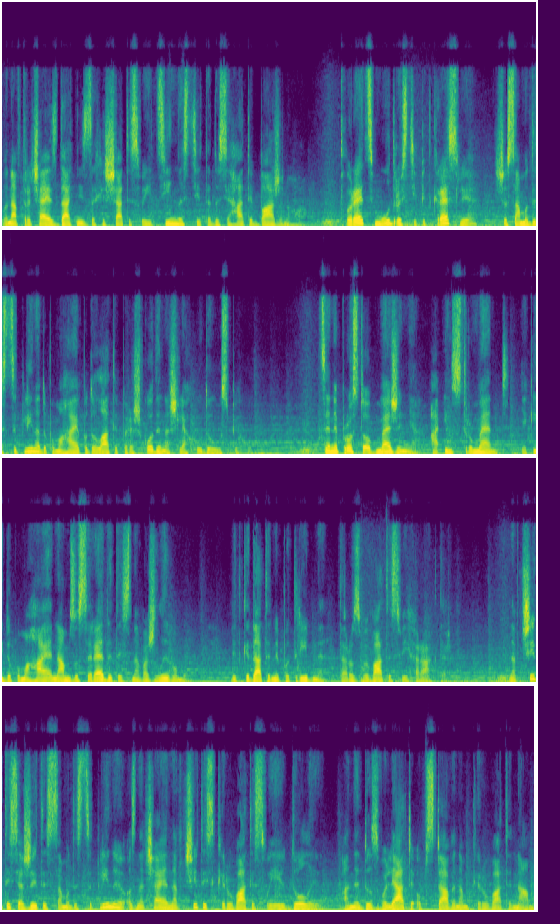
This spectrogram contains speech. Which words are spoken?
Вона втрачає здатність захищати свої цінності та досягати бажаного. Творець мудрості підкреслює, що самодисципліна допомагає подолати перешкоди на шляху до успіху. Це не просто обмеження, а інструмент, який допомагає нам зосередитись на важливому, відкидати непотрібне та розвивати свій характер. Навчитися жити з самодисципліною означає навчитись керувати своєю долею, а не дозволяти обставинам керувати нами.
